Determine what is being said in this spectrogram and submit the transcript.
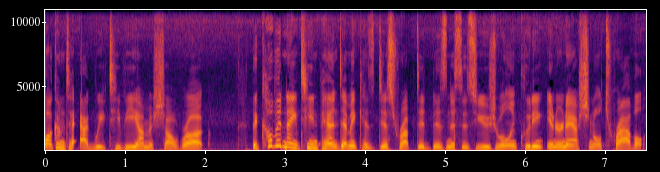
Welcome to Agweek TV. I'm Michelle Rook. The COVID 19 pandemic has disrupted business as usual, including international travel,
